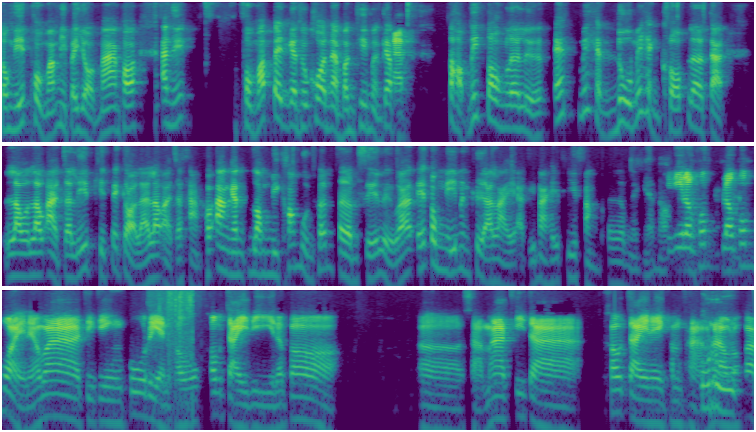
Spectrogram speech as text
ตรงนี้ผมว่ามีประโยชน์มาก เพราะอันนี้ผมว่าเป็นกันทุกคนอะบางทีเหมือนกับครับตอบไม่ตรงเลยหรือเอ๊ะไม่เห็นดูไม่เห็นครบเลยแต่เราเราอาจจะรีบคิดไปก่อนแล้ว เราอาจจะถามเขาอะงั้นลองมีข้อมูลเพิ่มเติมซิหรือว่าเอ๊ะตรงนี้มันคืออะไรอธิบายให้พี่ฟังเพิ่มอะไรอย่างเงี้ยเนาะจริงๆเราพบเราพบบ่อยนะว่า จริง ๆ ผู้เรียนเขาเข้าใจดีแล้วก็เอ่อสามารถที่จะเข้าใจในคำถามเขารู้เราแล้วก็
